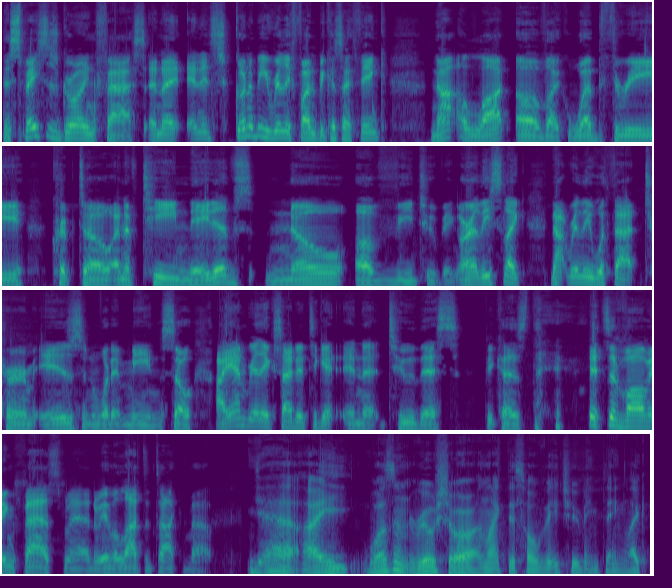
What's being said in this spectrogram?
the space is growing fast and I and it's going to be really fun because I think not a lot of like web3 crypto nft natives know of vtubing or at least like not really what that term is and what it means so i am really excited to get into this because it's evolving fast man we have a lot to talk about yeah i wasn't real sure on like this whole vtubing thing like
